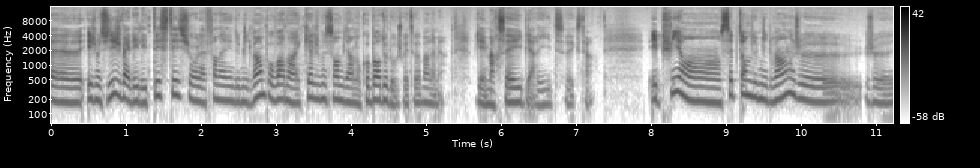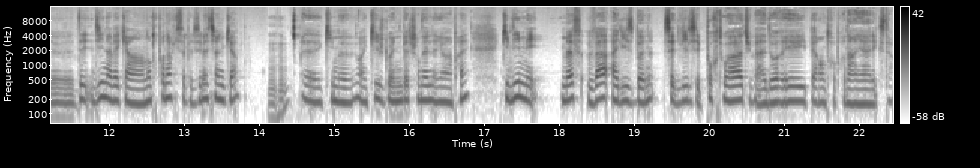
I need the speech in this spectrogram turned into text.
Euh, et je me suis dit, je vais aller les tester sur la fin d'année 2020 pour voir dans laquelle je me sens bien. Donc au bord de l'eau, je vais être au bord de la mer. Il y avait Marseille, Biarritz, etc. Et puis en septembre 2020, je, je dîne avec un entrepreneur qui s'appelle Sébastien Lucas, Mhm. euh, qui me, à qui je dois une belle chandelle d'ailleurs après, qui me dit Mais meuf, va à Lisbonne. Cette ville, c'est pour toi, tu vas adorer, hyper entrepreneurial, etc.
